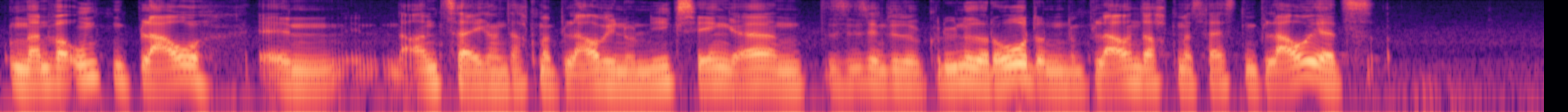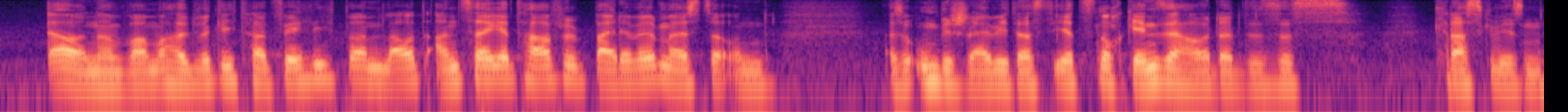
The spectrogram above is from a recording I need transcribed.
Und dann war unten blau in, in der Anzeige und dachte man, blau habe ich noch nie gesehen. Gell? Und das ist entweder grün oder rot und blau und dachte man, das heißt ein blau jetzt. Ja, und dann waren wir halt wirklich tatsächlich dann laut Anzeigetafel bei der Weltmeister. Und also unbeschreiblich, dass jetzt noch Gänsehaut hat. Das ist krass gewesen.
